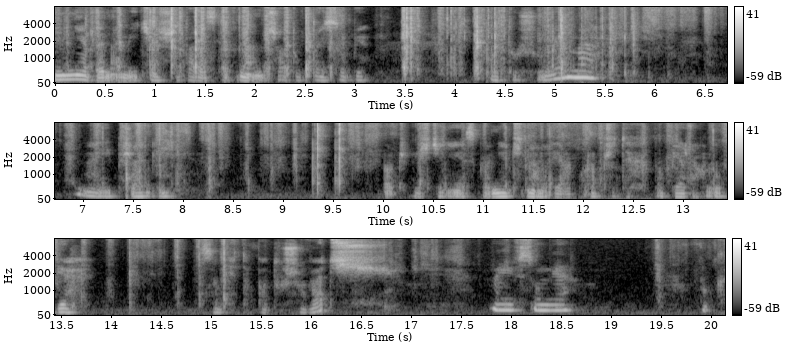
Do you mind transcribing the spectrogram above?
mnie bynajmniej cieszy teraz te wnętrza tutaj sobie potuszujemy. No i brzegi. Oczywiście nie jest konieczne, ale ja akurat przy tych papierach lubię sobie to potuszować. No i w sumie ok.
